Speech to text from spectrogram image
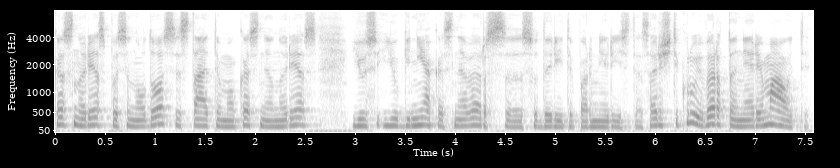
kas norės pasinaudos įstatymo, kas nenorės, jūs, juk niekas nevers sudaryti partnerystės. Ar iš tikrųjų verta nerimauti,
